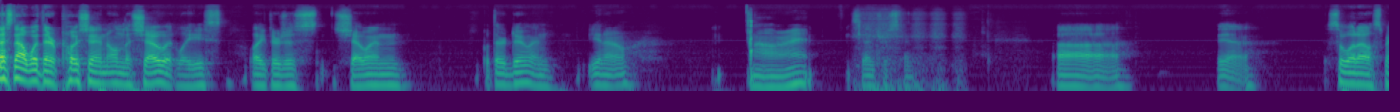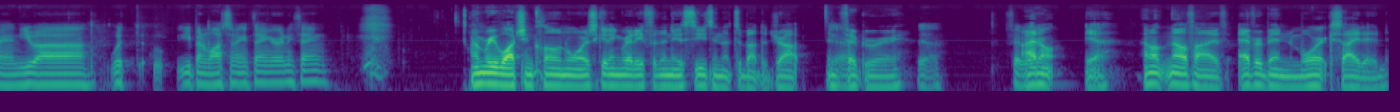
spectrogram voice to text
that's not what they're pushing on the show. At least, like they're just showing what they're doing. you know, All right. it's interesting. Uh, yeah. So what else, man? You uh, with you been watching anything or anything? I'm rewatching Clone Wars, getting ready for the new season that's about to drop in February. Yeah. February. I don't. Yeah, I don't know if I've ever been more excited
